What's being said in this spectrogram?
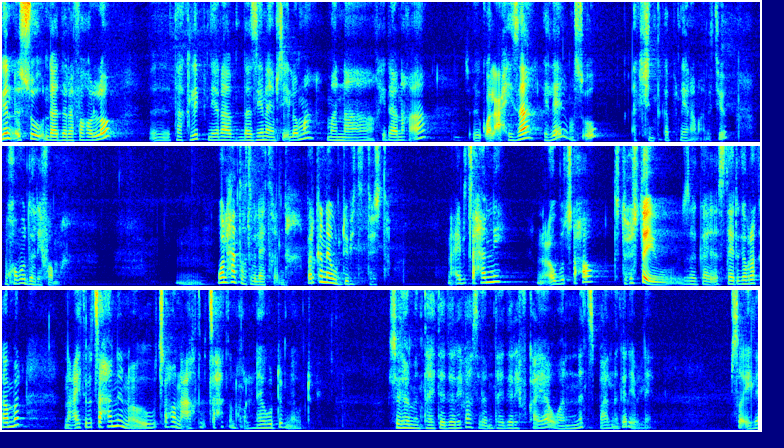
ግን እሱ እንዳደረፈ ከሎ እታ ክሊፕ ነራ እንዳ ዜና የምስኢሎማ ማና ኪዳና ከዓ ቆልዓ ሒዛ ገለ ምስኡ ኣክሽን ትገብር ነራ ማለት እዩ ብከምኡ ደሪፎማ ወላ ሓንቲ ክትብል ኣይትኽእልና በርካ ናይ ውድቢት ትሕዝቶ ንዓይ ብፅሓኒ ንዕኡ ብፅሖ ትትሕዝቶ እዩ ስታይ ዝገብረካ እምበር ንዓይ ትብፅሓኒ ንዕኡ ብፅሖ ንዓ ክትብፅሓክ ንኽእሉ ናይ ውድብ ናይ ውድብ እዩ ስለምንታይ ተደሪፋ ስለምንታይ ደሪፍካያ ዋንነት ዝበሃል ነገር የብለን ሰኢለ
